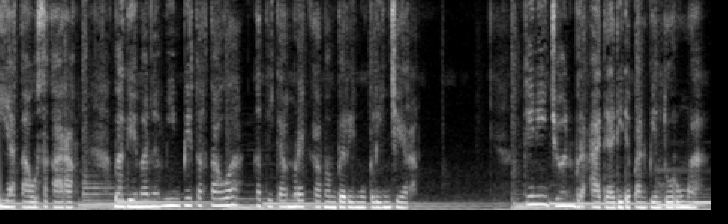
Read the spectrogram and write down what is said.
Ia tahu sekarang bagaimana mimpi tertawa ketika mereka memberimu gelincir. Kini John berada di depan pintu rumah.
